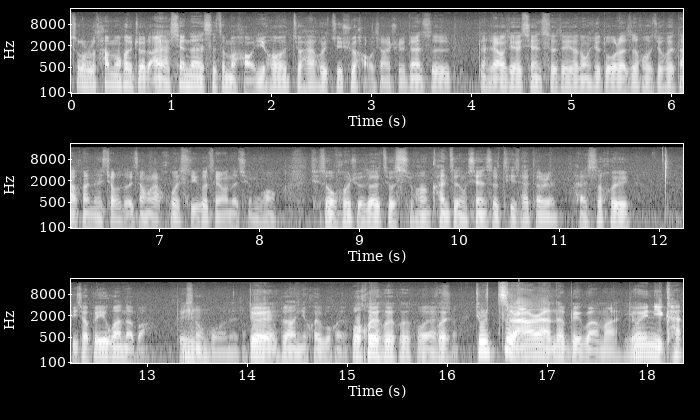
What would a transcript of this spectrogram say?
就是他们会觉得，哎呀，现在是这么好，以后就还会继续好下去。但是，但了解现实这些东西多了之后，就会大概能晓得将来会是一个怎样的情况。其实我会觉得，就喜欢看这种现实题材的人，还是会比较悲观的吧，对生活那种。对我不知道你会不会？我会会会会我也是，就是自然而然的悲观嘛。因为你看，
